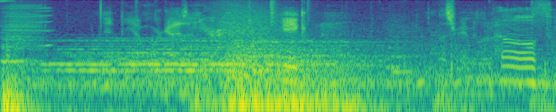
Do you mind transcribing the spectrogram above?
Yep, yeah, more guys in here. Eek. Lesser Amulet of Health.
